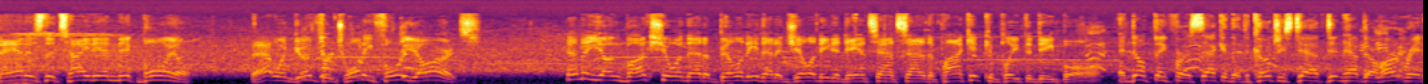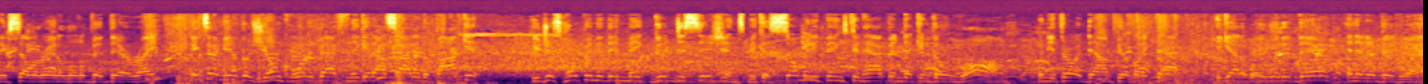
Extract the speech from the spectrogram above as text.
man is the tight end, Nick Boyle. That one good for 24 yards. And the young buck showing that ability, that agility to dance outside of the pocket, complete the deep ball. And don't think for a second that the coaching staff didn't have their heart rate accelerate a little bit there, right? Anytime you have those young quarterbacks and they get outside of the pocket, you're just hoping that they make good decisions because so many things can happen that can go wrong when you throw it downfield like that. You got away with it there and in a big way.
